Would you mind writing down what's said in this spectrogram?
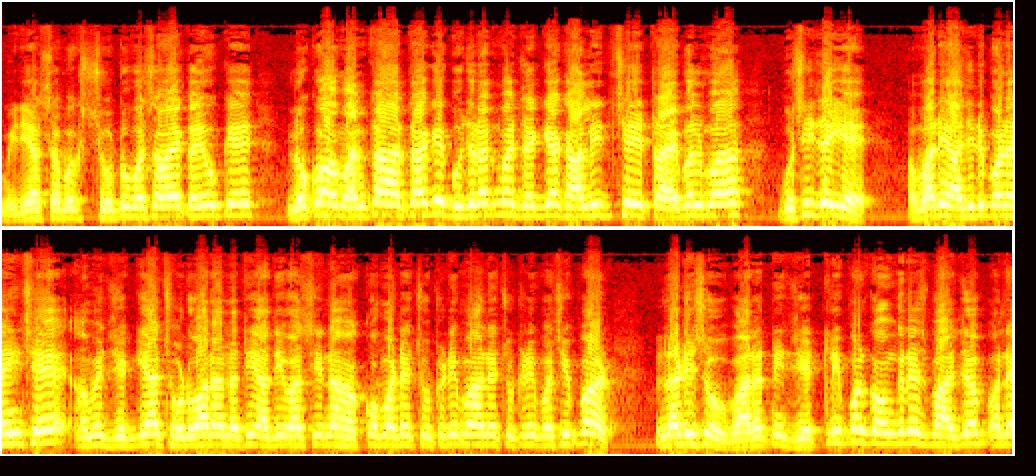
મીડિયા સમક્ષ છોટુ વસાવાએ કહ્યું કે લોકો આ માનતા હતા કે ગુજરાતમાં જગ્યા ખાલી જ છે ટ્રાયબલમાં ઘૂસી જઈએ. અમારી હાજરી પણ અહીં છે. અમે જગ્યા છોડવાના નથી, આદિવાસીના હકો માટે ચૂંટણીમાં અને ચૂંટણી પછી પણ લડીશું. ભારતની જેટલી પણ કોંગ્રેસ, ભાજપ અને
